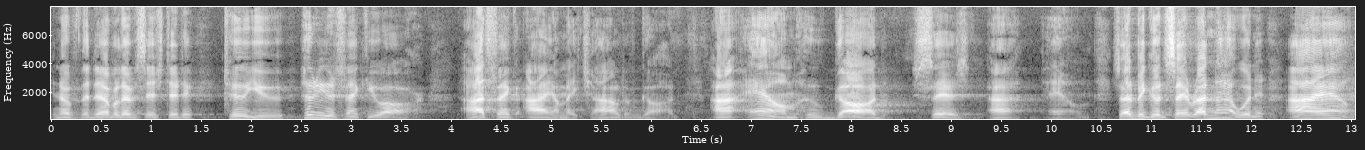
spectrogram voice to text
You know, if the devil ever says to, to you, Who do you think you are? I think I am a child of God. I am who God says I am. So that'd be good to say it right now, wouldn't it? I am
